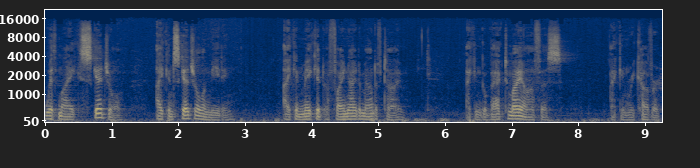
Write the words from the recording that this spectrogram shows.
with my schedule, I can schedule a meeting, I can make it a finite amount of time, I can go back to my office, I can recover,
